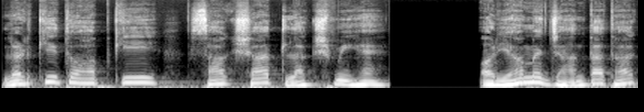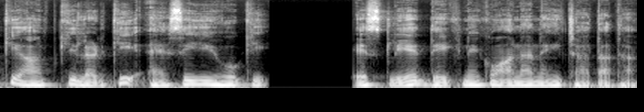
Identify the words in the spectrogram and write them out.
लड़की तो आपकी साक्षात लक्ष्मी है और यह मैं जानता था कि आपकी लड़की ऐसी ही होगी इसलिए देखने को आना नहीं चाहता था।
